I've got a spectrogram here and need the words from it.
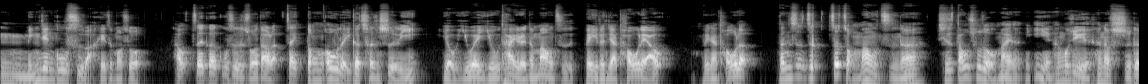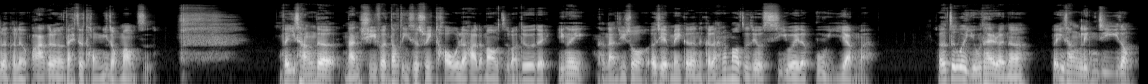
嗯，民间故事吧，可以这么说。好，这个故事是说到了，在东欧的一个城市里，有一位犹太人的帽子被人家偷了，被人家偷了。但是这这种帽子呢，其实到处都有卖的。你一眼看过去，看到十个人，可能有八个人戴着同一种帽子，非常的难区分，到底是谁偷了他的帽子嘛？对不对？因为很难去说，而且每个人可能他的帽子就有细微的不一样嘛。而这位犹太人呢，非常灵机一动。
